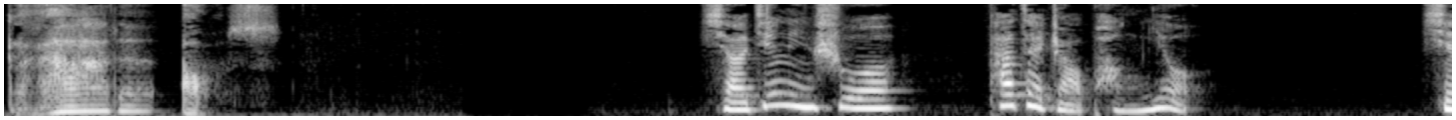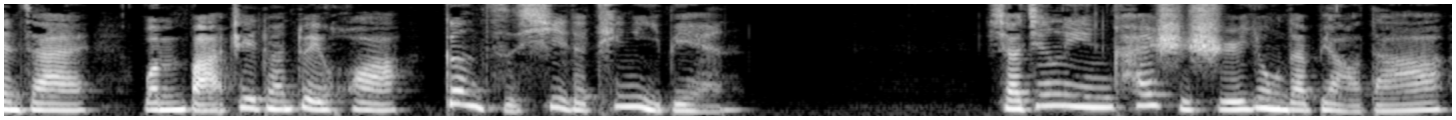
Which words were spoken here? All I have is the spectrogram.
geradeaus. 小精灵说：“他在找朋友。”现在我们把这段对话更仔细的听一遍。小精灵开始时用的表达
